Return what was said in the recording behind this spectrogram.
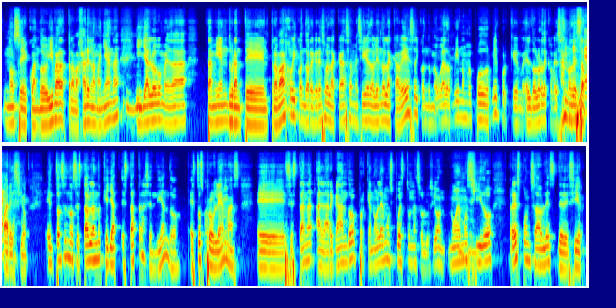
no sé, cuando iba a trabajar en la mañana y ya luego me da también durante el trabajo y cuando regreso a la casa me sigue doliendo la cabeza y cuando me voy a dormir no me puedo dormir porque el dolor de cabeza no desapareció. Entonces nos está hablando que ya está trascendiendo estos problemas, eh, se están alargando porque no le hemos puesto una solución, no hemos sido responsables de decir,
